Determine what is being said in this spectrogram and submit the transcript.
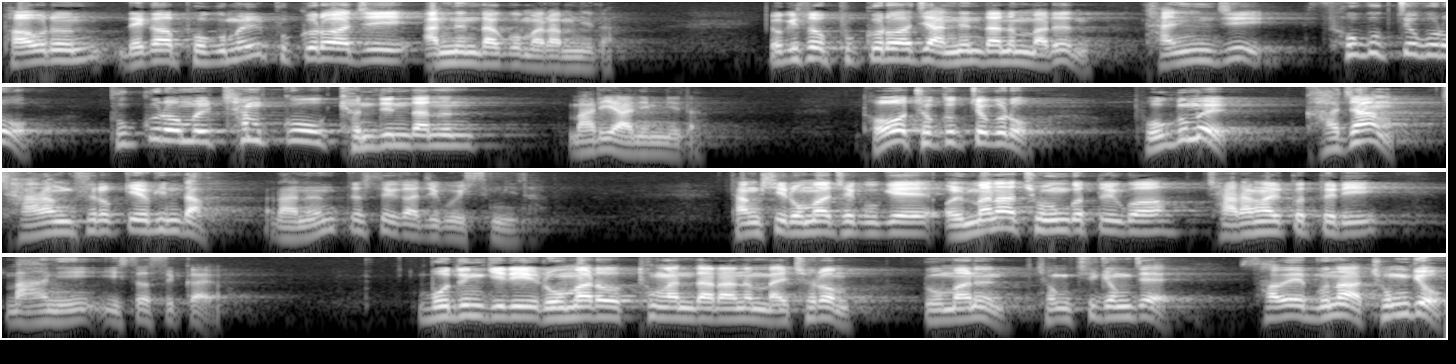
바울은 내가 복음을 부끄러워하지 않는다고 말합니다. 여기서 부끄러워하지 않는다는 말은 단지 소극적으로 부끄러움을 참고 견딘다는 말이 아닙니다. 더 적극적으로 복음을 가장 자랑스럽게 여긴다라는 뜻을 가지고 있습니다. 당시 로마 제국에 얼마나 좋은 것들과 자랑할 것들이 많이 있었을까요? 모든 길이 로마로 통한다라는 말처럼 로마는 정치, 경제, 사회, 문화, 종교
